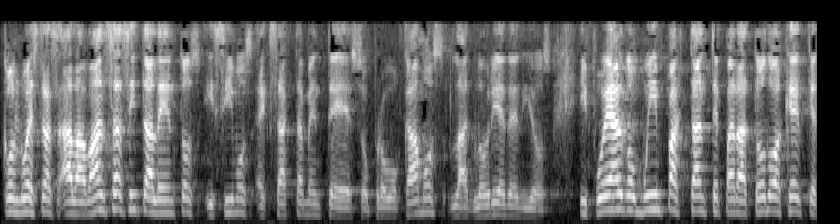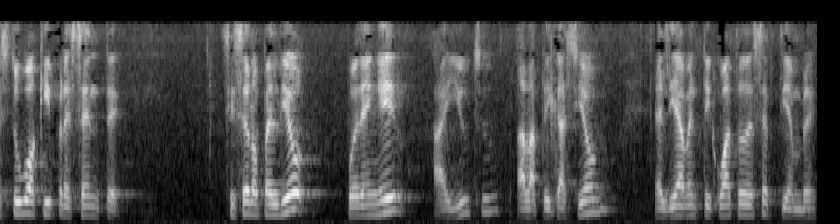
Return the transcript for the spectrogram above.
Con nuestras alabanzas y talentos hicimos exactamente eso, provocamos la gloria de Dios. Y fue algo muy impactante para todo aquel que estuvo aquí presente. Si se lo perdió, pueden ir a YouTube, a la aplicación, el día 24 de septiembre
